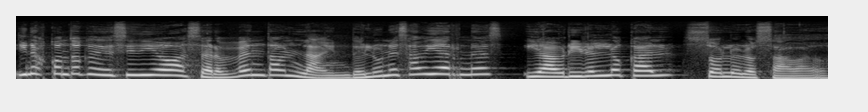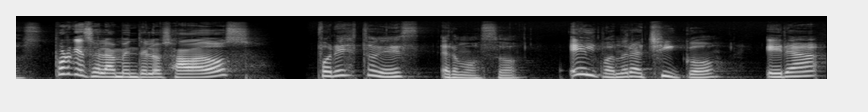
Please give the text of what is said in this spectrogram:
Y nos contó que decidió hacer venta online de lunes a viernes y abrir el local solo los sábados. ¿Por qué solamente los sábados? Por esto es hermoso. Él cuando era chico era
